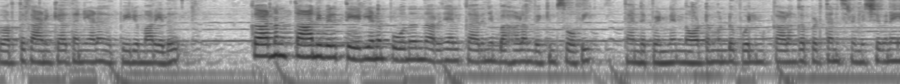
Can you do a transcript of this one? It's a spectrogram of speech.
പുറത്ത് കാണിക്കാതെ തന്നെയാണ് പെരുമാറിയത്. കാരണം താൻ ഇവരെ തേടിയാണ് പോകുന്നതെന്ന് അറിഞ്ഞാൽ കരഞ്ഞ് ബഹളം വയ്ക്കും സോഫി. തന്റെ പെണ്ണെ നോട്ടം കൊണ്ട് പോലും കളങ്കപ്പെടുത്താൻ ശ്രമിച്ചവനെ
